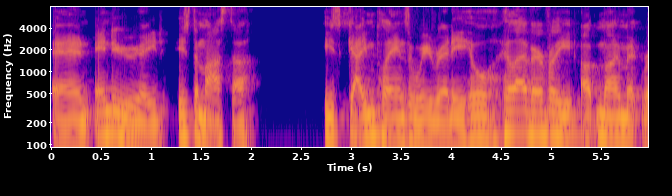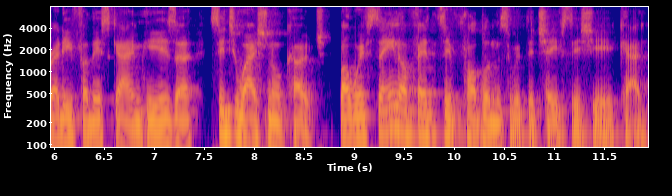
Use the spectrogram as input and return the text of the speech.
And Andy Reid, he's the master. His game plans will be ready. He'll he'll have every moment ready for this game. He is a situational coach. But we've seen offensive problems with the Chiefs this year, Kad.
